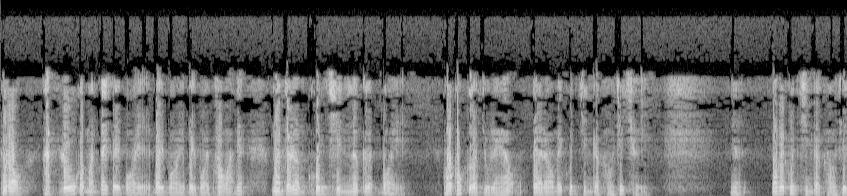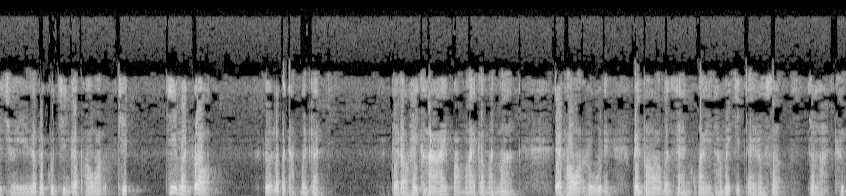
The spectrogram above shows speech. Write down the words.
ถ้าเรา หัดรู้กับมันได้บ่อยๆบ่อยๆบ่อยๆภาวะเนี้ยมันจะเริ่มคุ้นชินแล้วเกิดบ่อย เพราะเขาเกิดอยู่แล้ว แต่เราไม่คุ้นชินกับเขาเฉยๆเนี่ย เราไปคุ้นชินกับเขาเฉยๆเราไปคุ้นชินกับภาวะคิด ที่มันก็เกิดแล้วก็ดับเหมือนกัน แต่เราให้ค่าให้ความหมายกับมันมาก แต่ภาวะรู้เนี่ย เป็นภาวะเหมือนแสงไฟทำให้จิตใจเราฉลาดขึ้น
